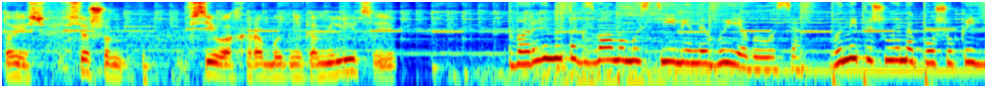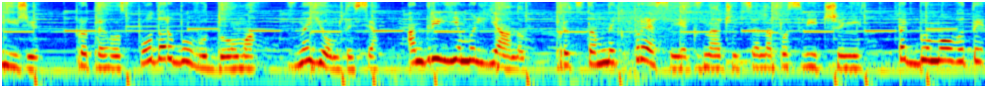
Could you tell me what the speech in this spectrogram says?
То есть все, что в силах работника милиции. Тварин у так званому стілі не виявилося. Вони пішли на пошуки їжі. Проте господар був удома. Знайомтеся, Андрій Ємельянов, представник преси, як значиться на посвідченні. Так би мовити,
